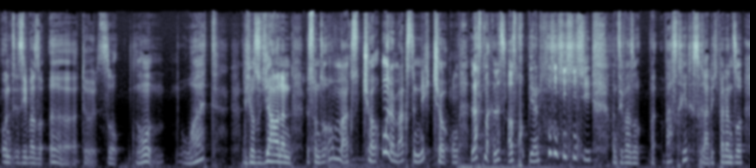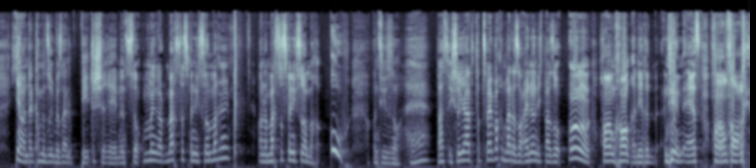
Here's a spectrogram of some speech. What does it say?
und sie war so, äh, dude, so, so, what? Und ich war so, ja, und dann ist man so, oh, magst du choken oder magst du nicht choken? Lass mal alles ausprobieren. und sie war so, was redest du gerade? Ich war dann so, ja, und dann kann man so über seine Fetische reden. Und so, oh mein Gott, machst du das, wenn ich so mache? Und dann machst du es, wenn ich so mache. Uh! Und sie so, hä? Was? Ich so, ja, vor zwei Wochen war da so eine und ich war so, mm, Hong Kong an ihren, ihren Ass, Hong Kong.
